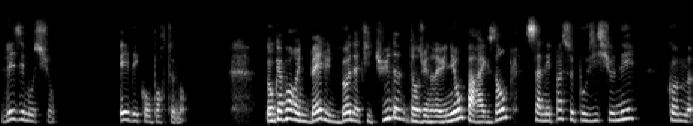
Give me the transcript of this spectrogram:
les émotions et des comportements. Donc avoir une belle, une bonne attitude dans une réunion, par exemple, ça n'est pas se positionner comme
